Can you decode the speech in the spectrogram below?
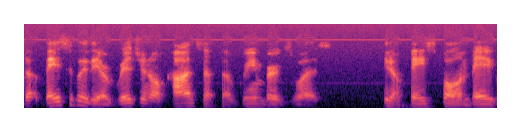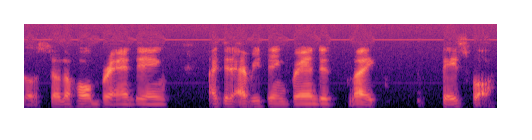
the, basically the original concept of Greenberg's was, you know, baseball and bagels. So the whole branding, I did everything branded like baseball.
